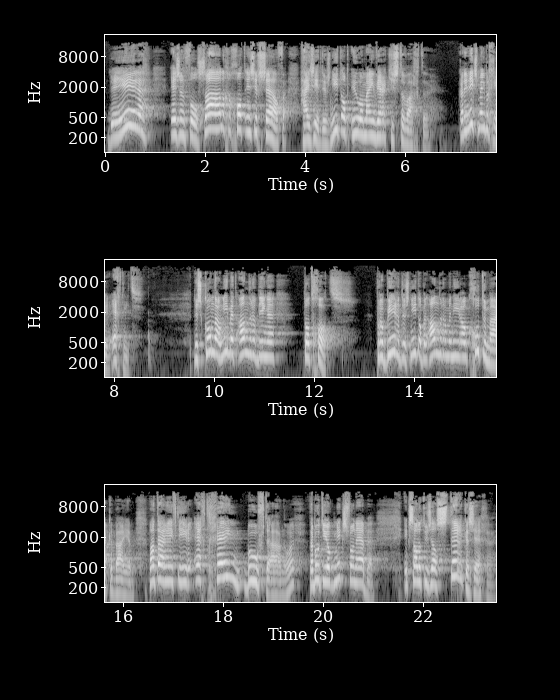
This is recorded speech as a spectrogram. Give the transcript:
de Heere is een volzalige God in zichzelf. Hij zit dus niet op uw en mijn werkjes te wachten. Kan hij niks mee beginnen, echt niet. Dus kom nou niet met andere dingen tot God. Probeer het dus niet op een andere manier ook goed te maken bij hem. Want daar heeft de Heer echt geen behoefte aan hoor. Daar moet hij ook niks van hebben. Ik zal het u zelfs sterker zeggen.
